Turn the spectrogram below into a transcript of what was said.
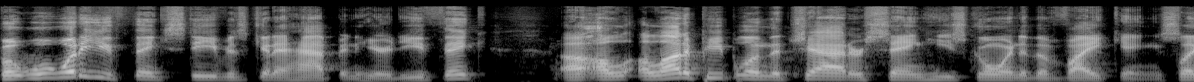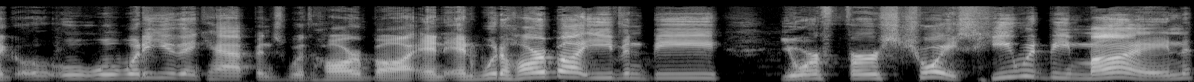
But what do you think, Steve, is going to happen here? Do you think uh, a, a, lot of people in the chat are saying he's going to the Vikings. Like, what do you think happens with Harbaugh? And and would Harbaugh even be your first choice? He would be mine,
